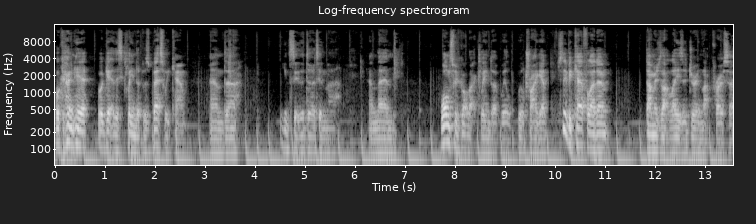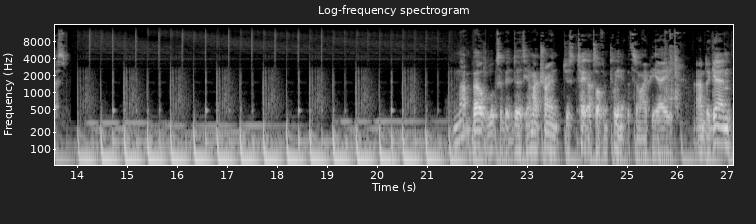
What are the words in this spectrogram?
we'll go in here, we'll get this cleaned up as best we can, and uh, you can see the dirt in there. And then once we've got that cleaned up, we'll we'll try again. Just need to be careful I don't damage that laser during that process. And that belt looks a bit dirty. I might try and just take that off and clean it with some IPA. And again,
